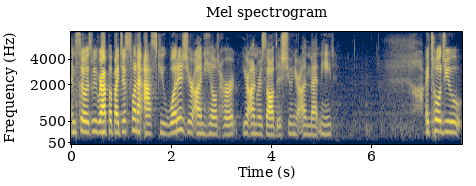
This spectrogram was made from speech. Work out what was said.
And so, as we wrap up, I just want to ask you what is your unhealed hurt, your unresolved issue, and your unmet need? I told you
